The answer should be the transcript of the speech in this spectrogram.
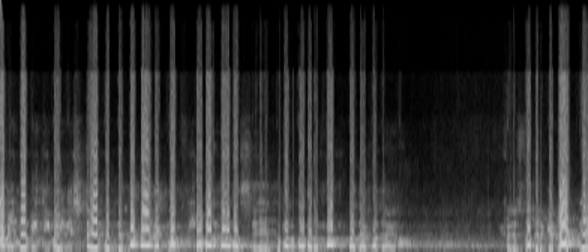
আমি নবীজি ওই লিস্টের মধ্যে তাকায় দেখলাম, সবার নাম আছে, তোমার বাবার নামটা দেখা যায় না। ডাক দিয়ে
